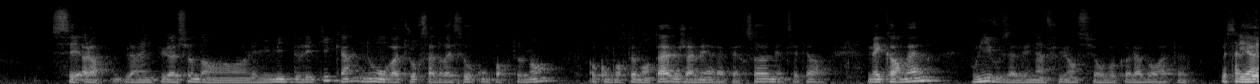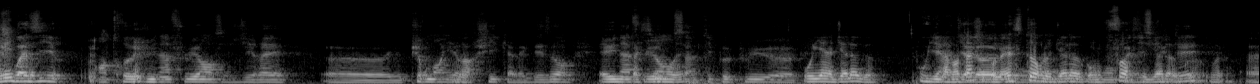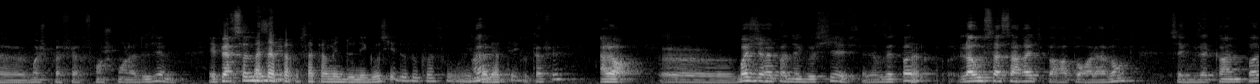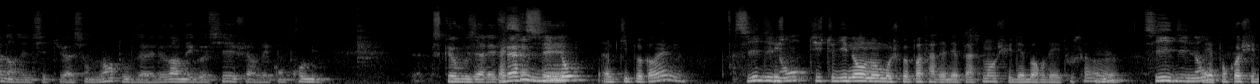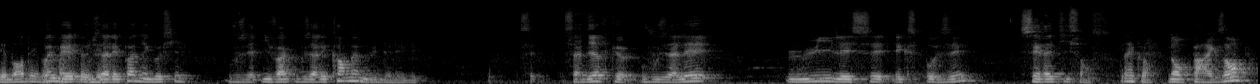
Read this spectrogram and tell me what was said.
C'est alors la manipulation dans les limites de l'éthique. Hein. Nous, on va toujours s'adresser au comportement, au comportemental, jamais à la personne, etc. Mais quand même, oui, vous avez une influence sur vos collaborateurs. et à choisir entre une influence, je dirais, euh, purement hiérarchique avec des ordres et une influence un petit peu plus. Euh, où il y a un dialogue. Où il y a L'avantage, c'est qu'on instaure le dialogue, on, force le dialogue. Euh, moi, je préfère franchement la deuxième. Et personne. Bah, ça, ça, permet de négocier de toute façon, et s'adapter. Tout à fait. Alors, moi, je dirais pas négocier. C'est-à-dire, vous n'êtes pas là où ça s'arrête par rapport à la vente c'est que vous n'êtes quand même pas dans une situation de vente où vous allez devoir négocier et faire des compromis. Ce que vous allez bah, faire, si c'est. non, un petit peu quand même. Si dit non. Si je te dis non, non, moi je peux pas faire des déplacements, je suis débordé et tout ça. Mhm. Si il dit non. Mais pourquoi je suis débordé Oui, mais vous n'allez pas négocier. Vous, il va, vous allez quand même lui déléguer. C'est-à-dire que vous allez lui laisser exposer ses réticences. D'accord. Donc par exemple,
